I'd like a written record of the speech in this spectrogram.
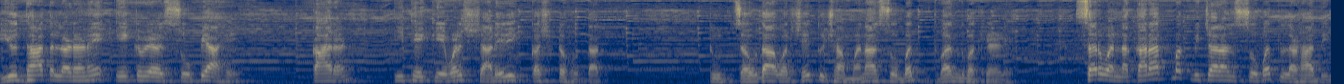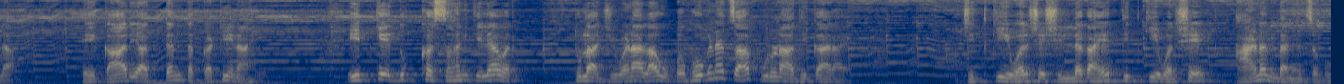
युद्धात लढणे एक वेळ सोपे आहे कारण तिथे केवळ शारीरिक कष्ट होतात. तू चौदा वर्षे तुझ्या मनासोबत द्वंद्व खेळले. सर्व नकारात्मक विचारांसोबत लढा दिला. हे कार्य अत्यंत कठीण आहे. इतके दुःख सहन केल्यावर तुला जीवनाला उपभोगण्याचा पूर्ण अधिकार आहे. जितकी वर्षे शिल्लक आहेत तितकी वर्षे आनंदाने जगू.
